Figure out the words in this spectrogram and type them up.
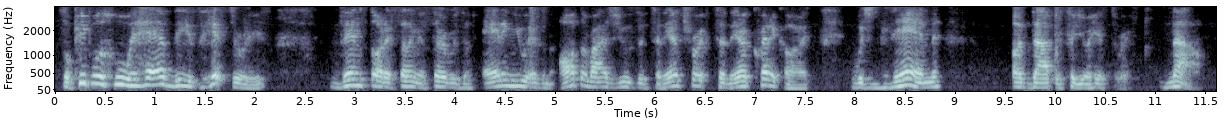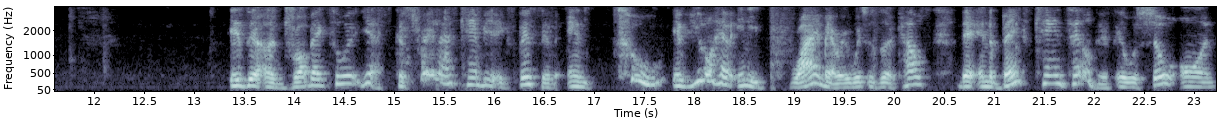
So people who have these histories then started selling the service of adding you as an authorized user to their tra- to their credit cards, which then adopted to your history. Now, is there a drawback to it? Yes, because trade lines can be expensive. And two, if you don't have any primary, which is accounts that, and the banks can tell this, it will show on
